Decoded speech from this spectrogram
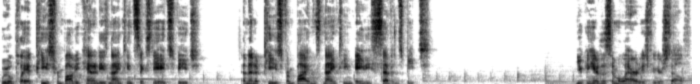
We will play a piece from Bobby Kennedy's 1968 speech, and then a piece from Biden's 1987 speech. You can hear the similarities for yourself.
